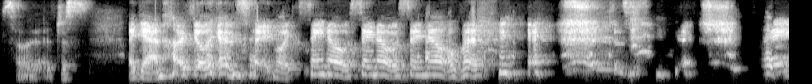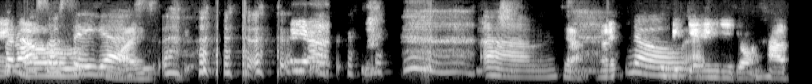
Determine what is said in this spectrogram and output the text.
so just again i feel like i'm saying like say no say no say no but just, but, but also say yes. Yeah. Um yeah no the beginning you don't have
